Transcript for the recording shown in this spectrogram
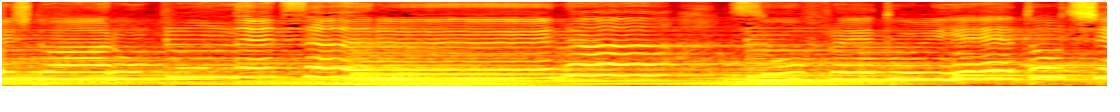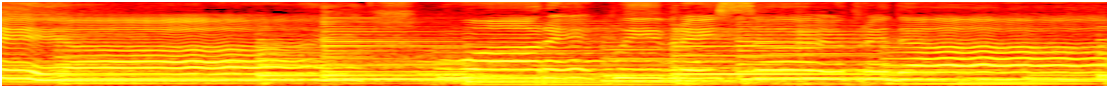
ești doar un pumn de țărână, sufletul e tot ce ai, oare cui vrei să-l predai?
